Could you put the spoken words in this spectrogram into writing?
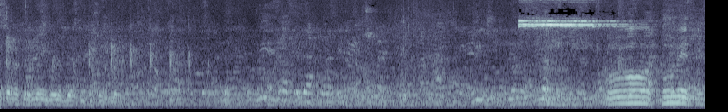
sam na tribini gore desno po svih gleda. Oh, come é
